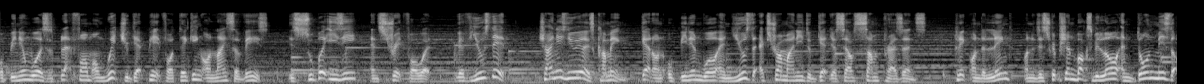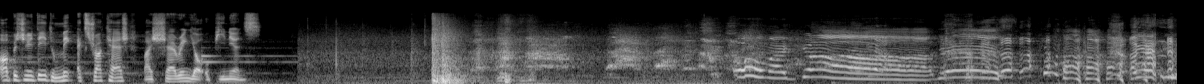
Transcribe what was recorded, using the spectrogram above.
Opinion World is a platform on which you get paid for taking online surveys. It's super easy and straightforward. We have used it. Chinese New Year is coming. Get on Opinion World and use the extra money to get yourself some presents. Click on the link on the description box below and don't miss the opportunity to make extra cash by sharing your opinions. Oh my god! Yes! Okay.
